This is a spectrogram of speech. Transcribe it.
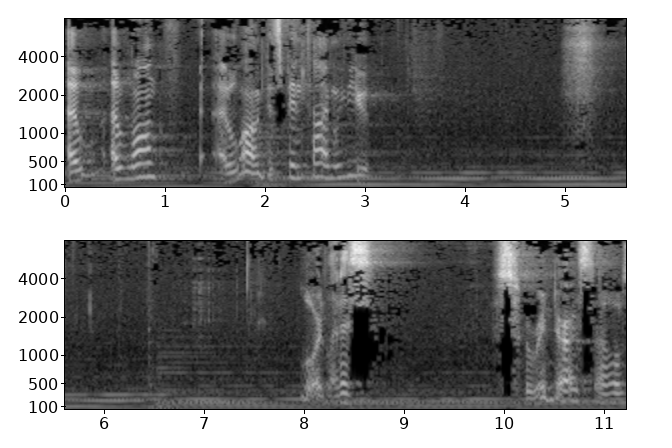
I, I long I long to spend time with you? Lord, let us surrender ourselves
